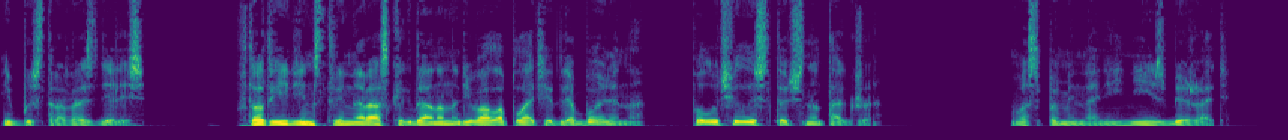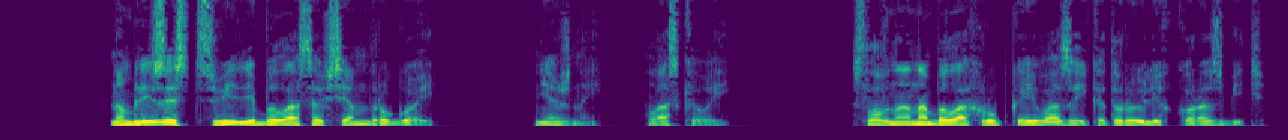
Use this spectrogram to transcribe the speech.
и быстро разделись. В тот единственный раз, когда она надевала платье для Бойлина, получилось точно так же воспоминаний не избежать. Но близость с Вилли была совсем другой. Нежной, ласковой. Словно она была хрупкой вазой, которую легко разбить.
